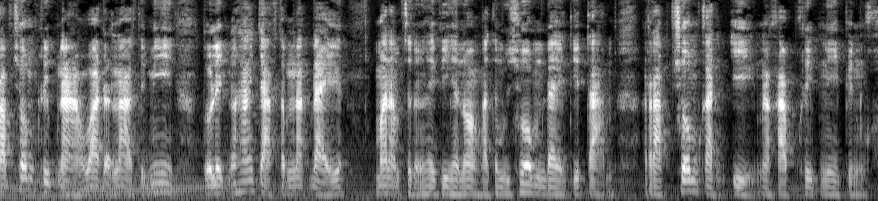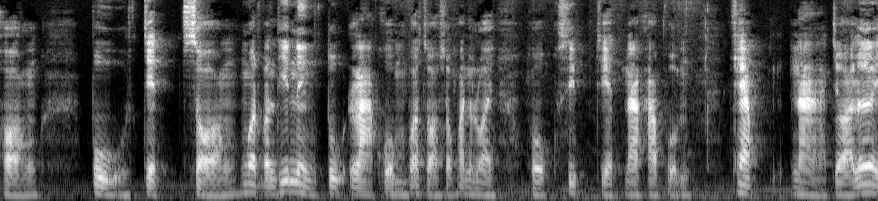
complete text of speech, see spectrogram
รับชมคลิปหนาว่าดอลลาร์จะมีตัวเล็กแนวทางจากสำนักใด มานำเสนอให้พี่ให้น้องครับท่านผู้ชมได้ติดตามรับชมกันอีกนะครับ คลิปนี้เป็นของปู่ 72 งวดวันที่ 1 ตุลาคม พศ 2567 นะครับผมแคปหน้าจอเลย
